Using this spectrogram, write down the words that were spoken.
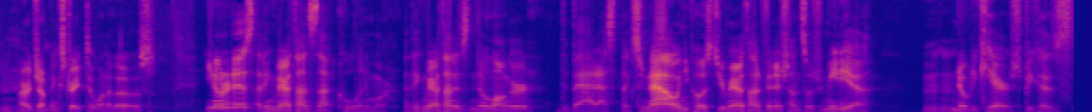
Mm-hmm. are jumping straight to one of those. You know what it is? I think marathon's not cool anymore. I think marathon is no longer the badass. Like so now, when you post your marathon finish on social media, Mm-hmm. nobody cares because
